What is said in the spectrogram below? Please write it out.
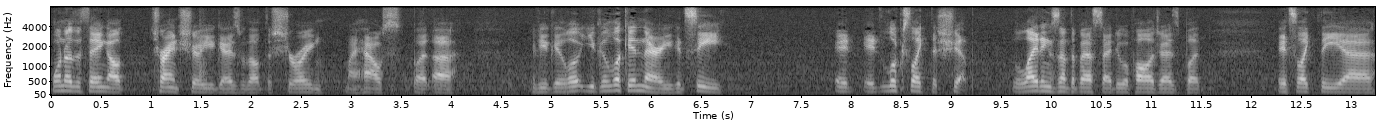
one other thing I'll try and show you guys without destroying my house, but uh, if you can look, you can look in there. You can see it. It looks like the ship. The lighting's not the best. I do apologize, but it's like the uh,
